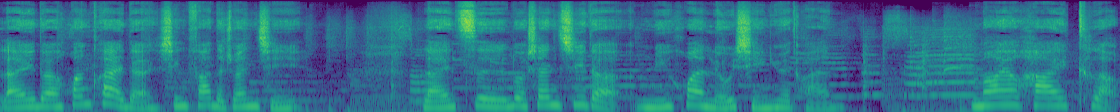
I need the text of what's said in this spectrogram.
来一段欢快的新发的专辑，来自洛杉矶的迷幻流行乐团 Mile High Club。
